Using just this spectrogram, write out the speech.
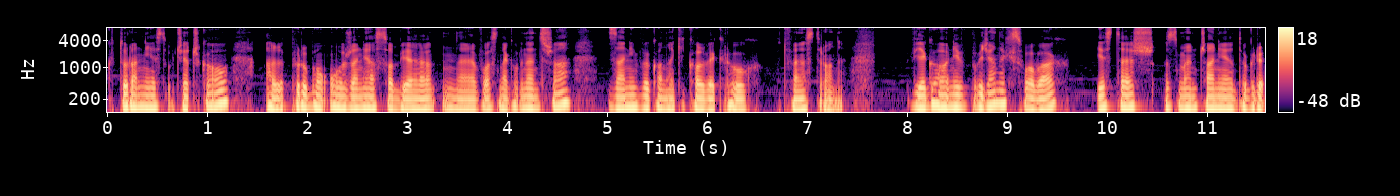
która nie jest ucieczką, ale próbą ułożenia sobie e, własnego wnętrza, zanim wykona jakikolwiek ruch w Twoją stronę. W jego niewypowiedzianych słowach Jest też zmęczenie dogry,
